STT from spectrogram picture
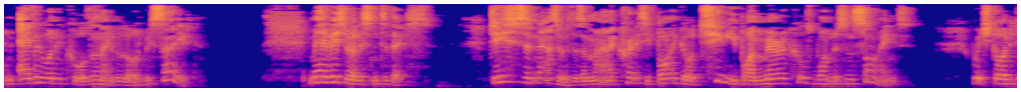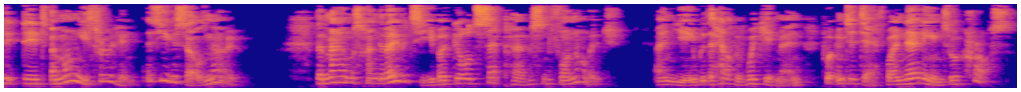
and everyone who calls on the name of the Lord will be saved. Men of Israel, listen to this. Jesus of Nazareth is a man accredited by God to you by miracles, wonders, and signs, which God did among you through him, as you yourselves know. The man was handed over to you by God's set purpose and foreknowledge, and you, with the help of wicked men, put him to death by nailing him to a cross.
